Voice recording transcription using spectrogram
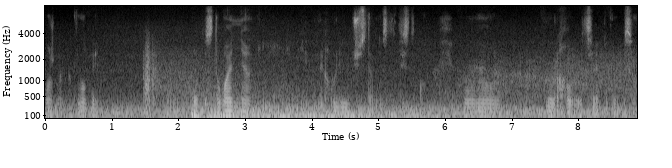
можна копнути для тестування і не хвилюючись там на статистику, бо воно не враховується, як я написав.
